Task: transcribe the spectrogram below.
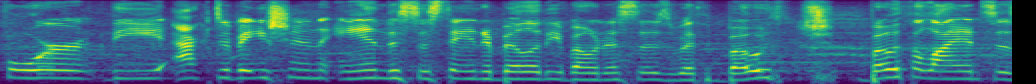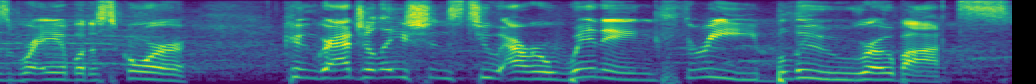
for the activation and the sustainability bonuses with both both alliances were able to score. Congratulations to our winning three blue robots.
